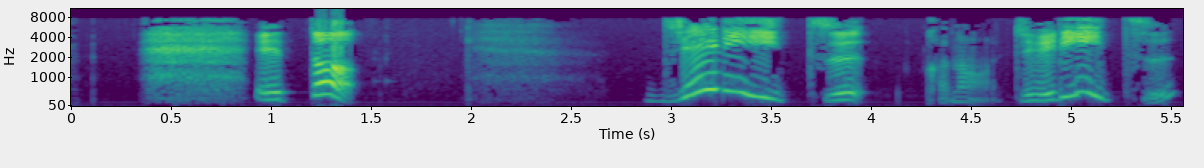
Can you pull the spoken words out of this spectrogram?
えっと、ジェリーツかな？ジェリーツ？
